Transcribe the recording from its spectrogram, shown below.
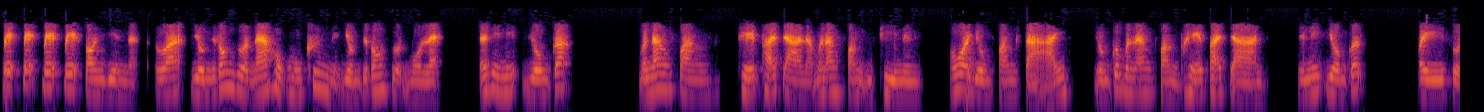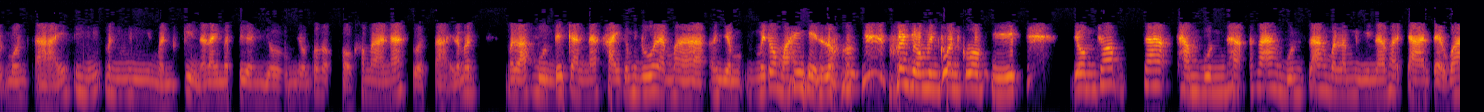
เป๊ะเป๊ะเป๊ะเป๊ะตอนเย็นอะว่าโยมจะต้องสวดนะหกโมงครึ่งเนี่ยโยมจะต้องสวดมนต์แหละแล้วทีนี้โยมก็มานั่งฟังเทปพระอาจารย์อะมานั่งฟังอีกทีหนึ่งเพ ราะว่าโยมฟังสายโยมก็มานั่งฟังเทปพระอาจารย์ทีนี้โยมก็ไปสวดมนต์สาย ทีนี้มันมีเหมือนกลิ่นอะไรมาเตือนโยมโยมก็ขอเข้ามานะสวดสายแล้วมันมารับบุญด้วยกันนะใครก็ไม่รู้แหละมาอย่าไม่ต้องมาให้เห็นหรอกเพราะโยมเป็นคนกลัวผีโยมชอบสร้างทำบุญสร้างบุญสร้างบารมีนะพระอาจารย์แต่ว่า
